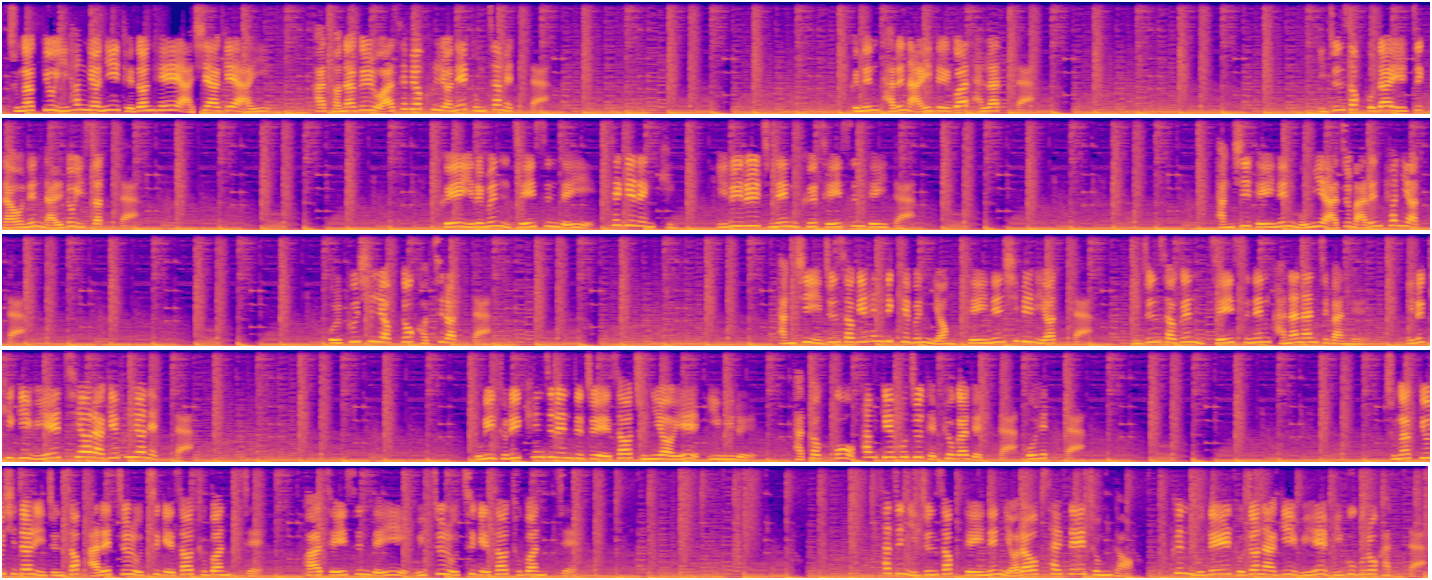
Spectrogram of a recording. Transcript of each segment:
중학교 2학년이 되던 해에 아시아계 아이가 전학을 와 새벽 훈련에 동참했다. 그는 다른 아이들과 달랐다. 이준석보다 일찍 나오는 날도 있었다. 그의 이름은 제이슨 데이, 세계 랭킹 1위를 지낸 그 제이슨 데이다. 당시 데이는 몸이 아주 마른 편이었다. 골프 실력도 거칠었다. 당시 이준석의 핸디캡은 0, 데이는 11이었다. 이준석은 제이슨은 가난한 집안을 일으키기 위해 치열하게 훈련했다. 우리 둘이 퀸즈랜드주에서 주니어 1, 2위를 다퉜고 함께 호주 대표가 됐다 고 했다. 중학교 시절 이준석 아랫줄 우측에서 두 번째, 과 제이슨 데이 윗줄 우측에서 두 번째. 사진 이준석 데이는 19살 때 좀 더 큰 무대에 도전하기 위해 미국으로 갔다.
